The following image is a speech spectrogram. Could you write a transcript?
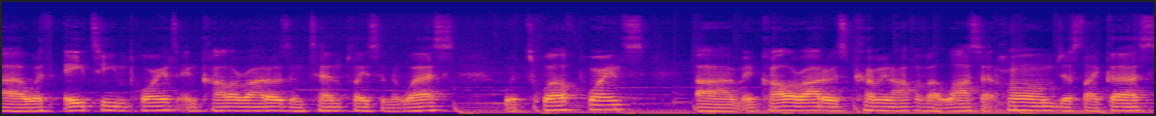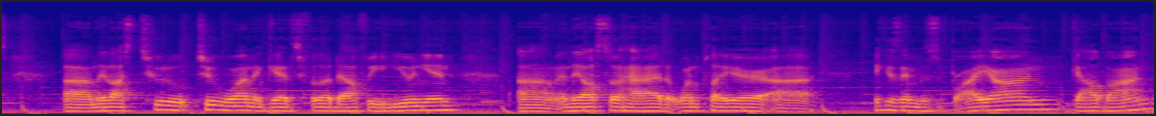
uh, with 18 points, and Colorado's in 10th place in the West with 12 points. Um, and Colorado is coming off of a loss at home, just like us. Um, they lost 2 2 1 against Philadelphia Union. Um, and they also had one player, uh, think his name is Braian Galván.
